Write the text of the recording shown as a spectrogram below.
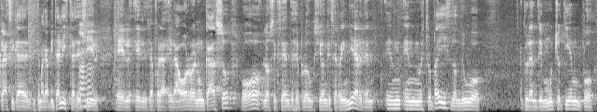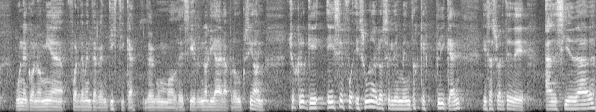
clásica del sistema capitalista, es decir, el, ya fuera el ahorro en un caso o los excedentes de producción que se reinvierten. En, nuestro país, donde hubo durante mucho tiempo una economía fuertemente rentística, de algún modo, es decir, no ligada a la producción, yo creo que ese fue, es uno de los elementos que explican esa suerte de ansiedad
